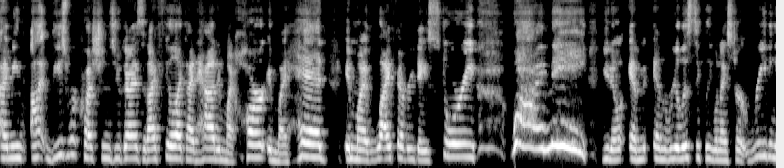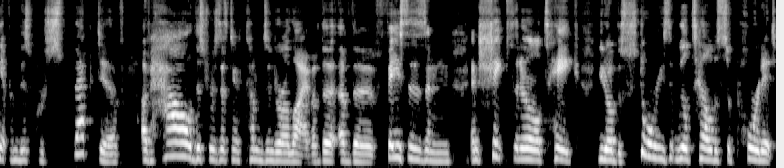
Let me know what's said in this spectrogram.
I mean, I, these were questions, you guys, that I feel like I'd had in my heart, in my head, in my life everyday story. Why me? You know, and and realistically, when I start reading it from this perspective of how this resistance comes into our life, of the of the faces and and shapes that it'll take, you know, the stories that we'll tell to support it,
